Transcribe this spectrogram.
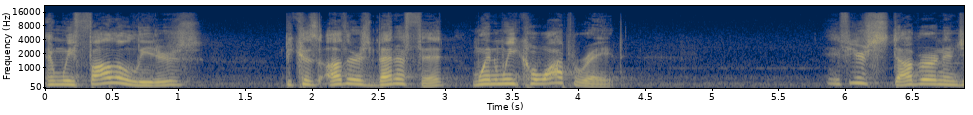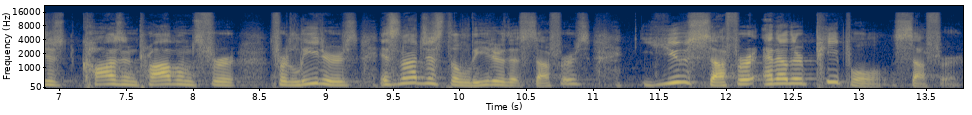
And we follow leaders because others benefit when we cooperate. if you're stubborn and just causing problems for, for leaders, it's not just the leader that suffers, you suffer and other people suffer.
